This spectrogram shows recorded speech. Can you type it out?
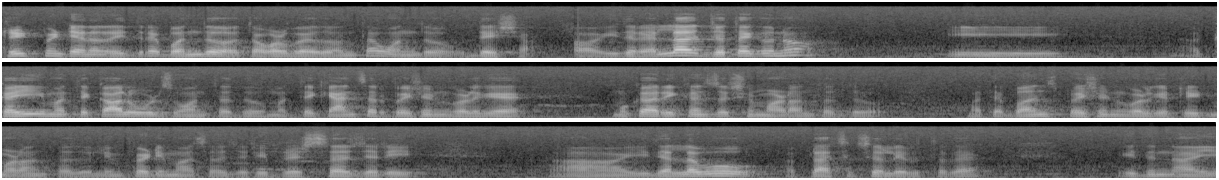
ಟ್ರೀಟ್ಮೆಂಟ್ ಏನಾದ್ರು ಇದ್ದರೆ ಬಂದು ತೊಗೊಳ್ಬೋದು ಅಂತ ಒಂದು ಉದ್ದೇಶ. ಇದರೆಲ್ಲ ಜೊತೆಗೂ ಈ ಕೈ ಮತ್ತು ಕಾಲು ಉಳಿಸುವಂಥದ್ದು, ಮತ್ತು ಕ್ಯಾನ್ಸರ್ ಪೇಷಂಟ್ಗಳಿಗೆ ಮುಖ ರಿಕನ್ಸ್ಟ್ರಕ್ಷನ್ ಮಾಡೋವಂಥದ್ದು, ಮತ್ತು ಬರ್ನ್ಸ್ ಪೇಷಂಟ್ಗಳಿಗೆ ಟ್ರೀಟ್ ಮಾಡೋವಂಥದ್ದು ಲಿಂಫೆಡಿಮಾ ಸರ್ಜರಿ ಬ್ರೆಸ್ಟ್ ಸರ್ಜರಿ ಇದೆಲ್ಲವೂ ಪ್ಲಾಸ್ಟಿಕ್ಸಲ್ಲಿ ಇರುತ್ತದೆ ಇದನ್ನು ಈ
